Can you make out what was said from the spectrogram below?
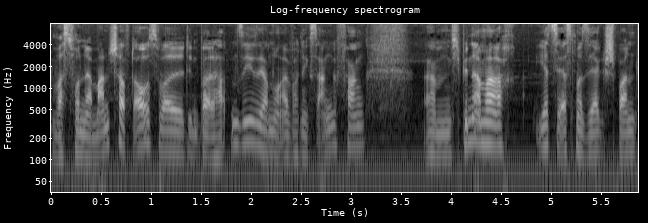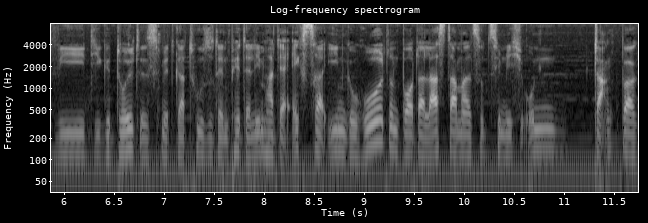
was von der Mannschaft aus, weil den Ball hatten sie, sie haben nur einfach nichts angefangen. Ähm, ich bin einfach jetzt erstmal sehr gespannt, wie die Geduld ist mit Gattuso, denn Peter Lim hat ja extra ihn geholt und Bordalas damals so ziemlich undankbar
